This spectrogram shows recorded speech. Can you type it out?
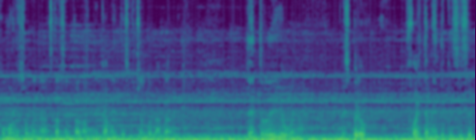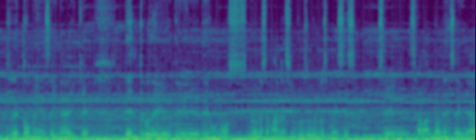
como resumen a estar sentado únicamente escuchando la radio. Dentro de ello, bueno, espero fuertemente que sí se retome esa idea y que dentro de, unos, de unas semanas, incluso de unos meses, se, abandone esa idea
